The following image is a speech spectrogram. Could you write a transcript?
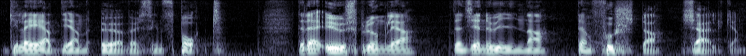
Glädjen över sin sport. Det där ursprungliga, den genuina, den första kärleken.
